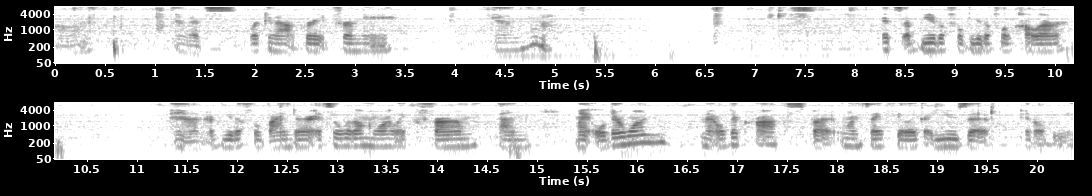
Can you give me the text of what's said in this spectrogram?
Um, and it's working out great for me. And yeah. It's a beautiful, beautiful color and a beautiful binder. It's a little more like firm than my older one, my older Crocs, but once I feel like I use it, it'll be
